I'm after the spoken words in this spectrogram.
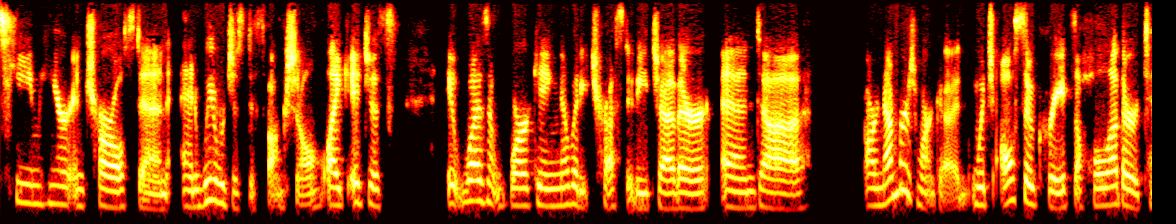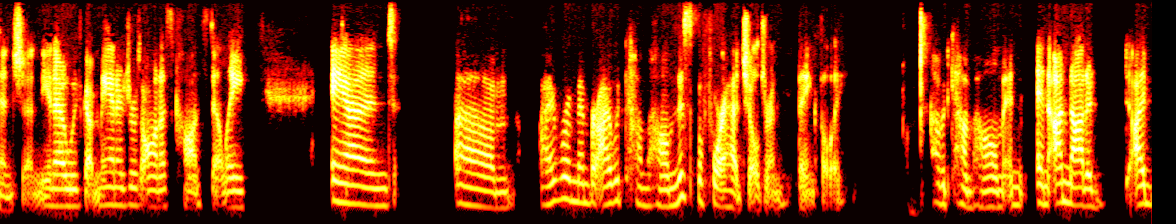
team here in Charleston, and we were just dysfunctional. Like it just it wasn't working. Nobody trusted each other, and uh, our numbers weren't good, which also creates a whole other tension. You know, we've got managers on us constantly. And um, I remember I would come home. This before I had children, thankfully. I would come home and and I'm not a I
